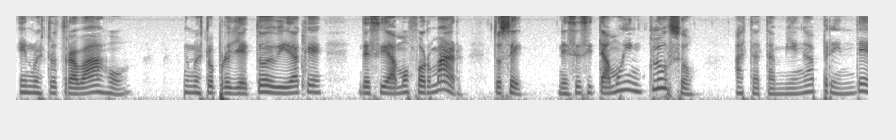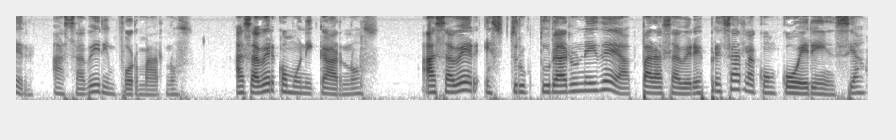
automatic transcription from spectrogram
en nuestro trabajo, nuestro proyecto de vida que decidamos formar. Entonces, necesitamos incluso hasta también aprender a saber informarnos, a saber comunicarnos, a saber estructurar una idea para saber expresarla con coherencia.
